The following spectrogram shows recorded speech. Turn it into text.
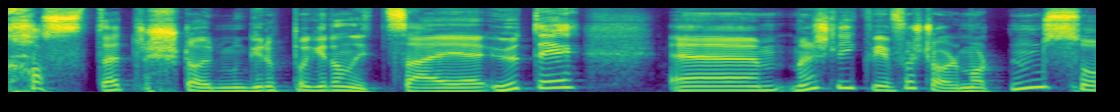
kastet stormgruppe Granitt seg ut i. Eh, Men slik vi forstår det, Morten, så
